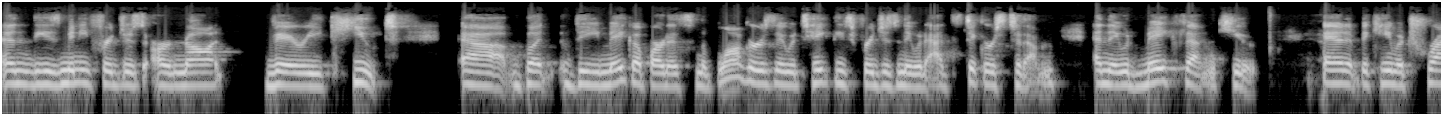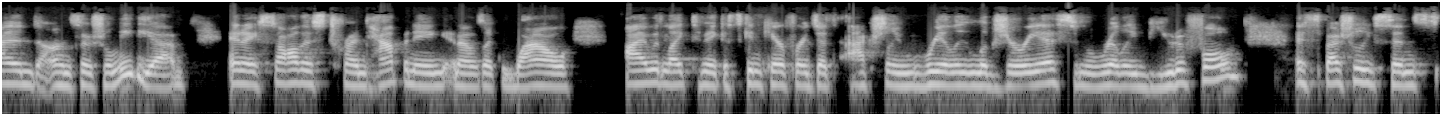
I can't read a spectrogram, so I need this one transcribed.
And these mini fridges are not very cute. Uh, but the makeup artists and the bloggers, they would take these fridges and they would add stickers to them and they would make them cute. And it became a trend on social media. And I saw this trend happening and I was like, wow, I would like to make a skincare fridge that's actually really luxurious and really beautiful, especially since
